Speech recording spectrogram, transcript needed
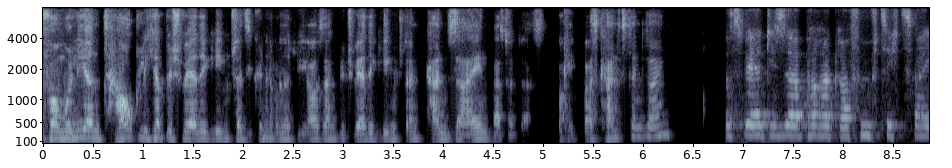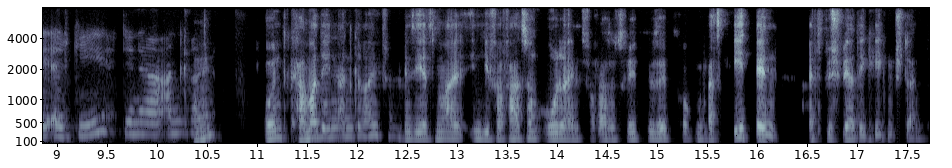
formulieren tauglicher Beschwerdegegenstand. Sie können aber natürlich auch sagen, Beschwerdegegenstand kann sein, das und das. Okay, was kann es denn sein? Das wäre dieser Paragraph 50.2 LG, den er angreift. Mhm. Und kann man den angreifen? Wenn Sie jetzt mal in die Verfassung oder ins Verfassungsgesetz gucken, was geht denn als Beschwerdegegenstand?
